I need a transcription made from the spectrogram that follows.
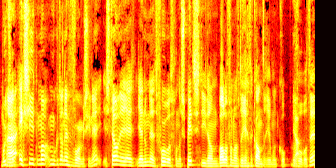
moet je... Ah, ik zie het, maar moet ik het dan even voor me zien. Hè? Stel, jij, jij noemde het voorbeeld van de spits die dan ballen vanaf de rechterkant erin moet kop, bijvoorbeeld. Hè?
